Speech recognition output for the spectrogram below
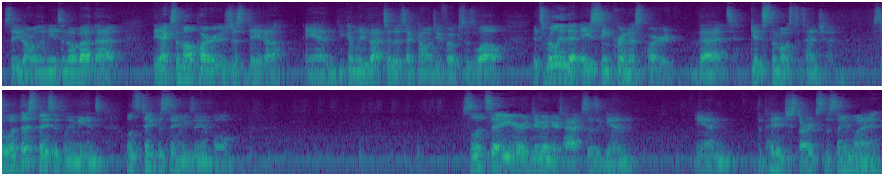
so you don't really need to know about that. The XML part is just data, and you can leave that to the technology folks as well. It's really the asynchronous part that gets the most attention. So what this basically means, let's take the same example. So let's say you're doing your taxes again, and the page starts the same way,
